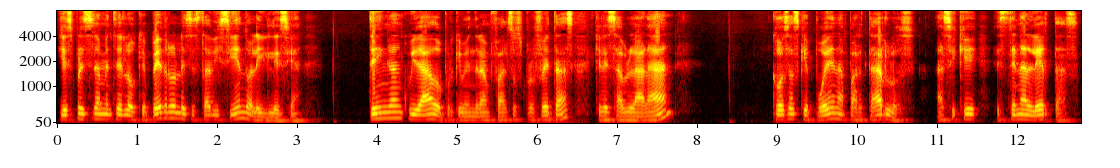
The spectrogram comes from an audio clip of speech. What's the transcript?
Y es precisamente lo que Pedro les está diciendo a la iglesia. Tengan cuidado porque vendrán falsos profetas que les hablarán cosas que pueden apartarlos Así que estén alertas,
